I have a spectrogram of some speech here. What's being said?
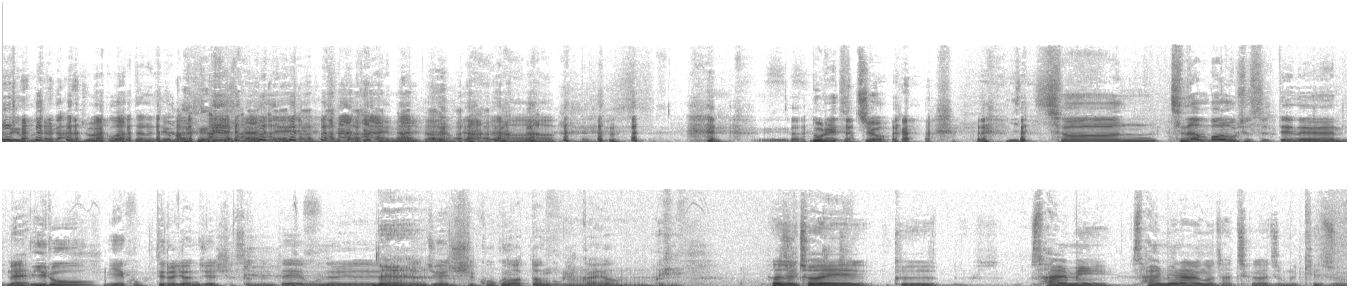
올해 운세가 안 좋을 것 같다는 제가 말씀을 사전에 듣게 됩니다. 아, 그, 노래 듣죠. 2000 지난번 오셨을 때는 위로의 곡들을 연주해 주셨었는데 오늘 네. 연주해 주실 곡은 어떤 곡일까요? 사실 저희 그 삶이 삶이라는 것 자체가 좀 이렇게 좀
